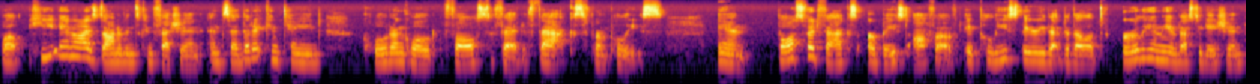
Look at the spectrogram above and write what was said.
Well, he analyzed Donovan's confession and said that it contained quote unquote false fed facts from police. And false fed facts are based off of a police theory that developed early in the investigation,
